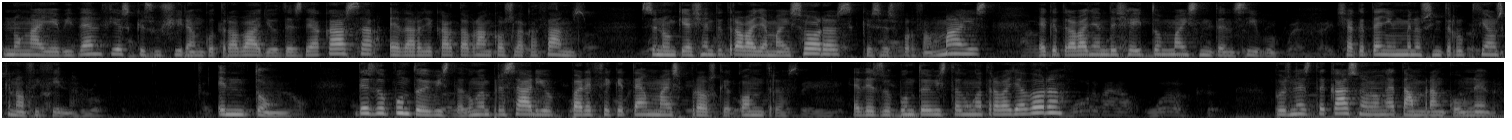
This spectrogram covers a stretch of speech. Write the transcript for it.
non hai evidencias que suxiran co traballo desde a casa e darlle carta branca aos lacazáns, senón que a xente traballa máis horas, que se esforzan máis e que traballan de xeito máis intensivo, xa que teñen menos interrupcións que na oficina. Entón, Desde o punto de vista dun empresario, parece que ten máis pros que contras. E desde o punto de vista dunha traballadora? Pois neste caso non é tan branco ou negro.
